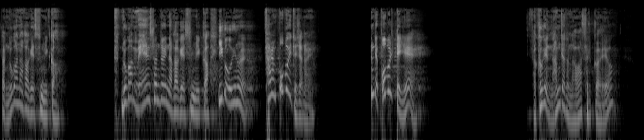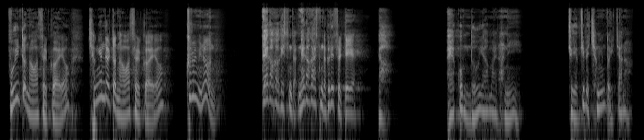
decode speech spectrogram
자, 누가 나가겠습니까? 누가 맨 선두에 나가겠습니까? 이거 의인을 사람 뽑아야 되잖아요. 근데 뽑을 때에 자, 거기에 남자도 나왔을 거예요. 부인도 나왔을 거예요. 청년들도 나왔을 거예요. 그러면은 내가 가겠습니다. 내가 가겠습니다. 그랬을 때에 야, 왜 꼭 너야만 하니? 저 옆집에 청년도 있잖아.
